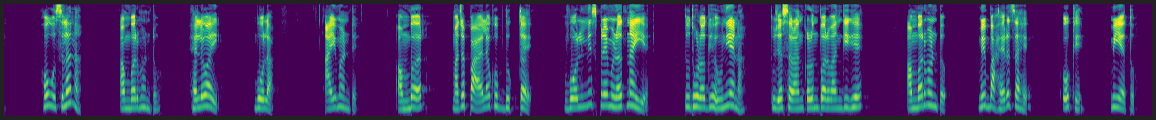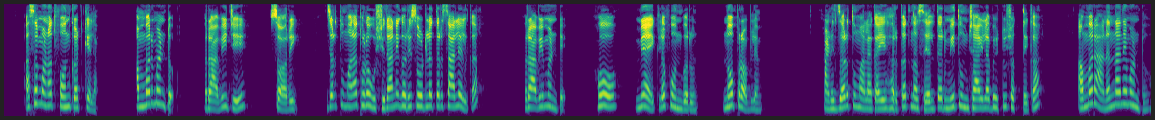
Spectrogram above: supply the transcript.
हो उचला ना. अंबर म्हणतो हॅलो आई. बोला. आई म्हणते अंबर माझ्या पायाला खूप दुखतं आहे वोलिनी स्प्रे मिळत नाही आहे तू थोडं घेऊन ये ना. तुझ्या सरांकडून परवानगी घे. अंबर म्हणतो मी बाहेरच आहे. ओके मी येतो. असं म्हणत फोन कट केला. अंबर म्हणतो रावीजी सॉरी जर तुम्हाला थोडं उशिराने घरी सोडलं तर चालेल का? रावी म्हणते हो मी ऐकलं फोनवरून. नो प्रॉब्लेम आणि जर तुम्हाला काही हरकत नसेल तर मी तुमच्या आईला भेटू शकते का? अंबर आनंदाने म्हणतो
